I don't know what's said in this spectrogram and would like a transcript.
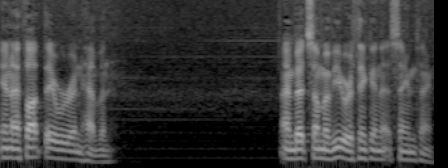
and I thought they were in heaven. I bet some of you are thinking that same thing.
